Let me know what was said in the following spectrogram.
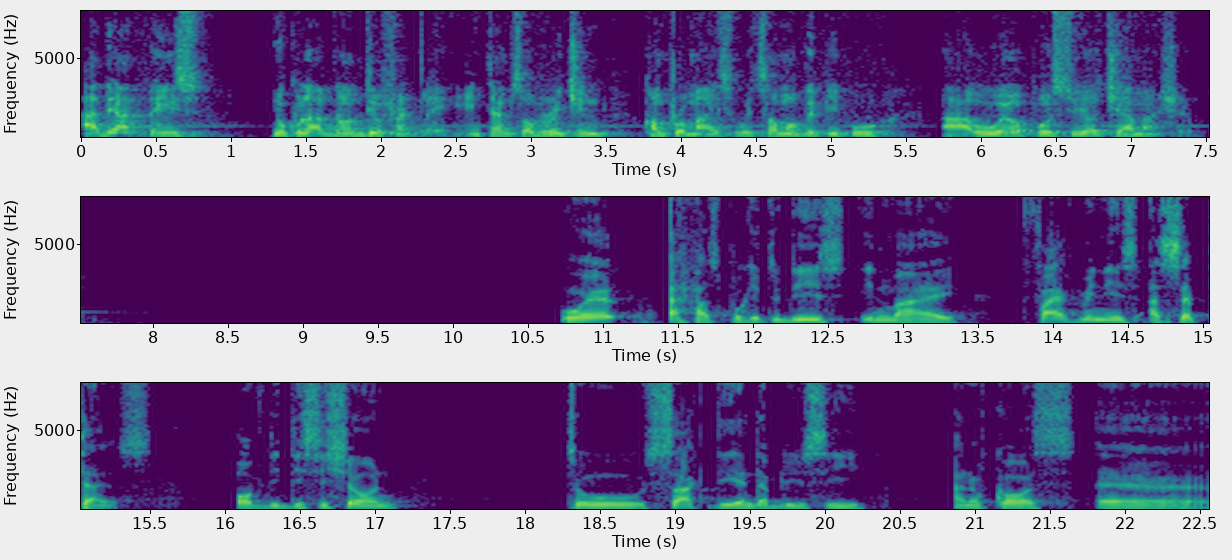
are there things you could have done differently in terms of reaching compromise with some of the people uh, who were opposed to your chairmanship? Well, I have spoken to this in my five minutes acceptance of the decision to sack the NWC, and of course, uh, uh,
